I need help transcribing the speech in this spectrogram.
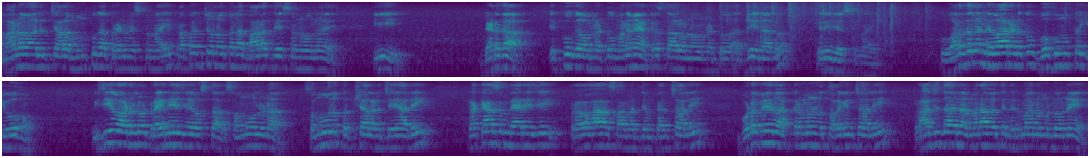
మానవాళికి చాలా ముంపుగా పరిణమిస్తున్నాయి. ప్రపంచంలో కల భారతదేశంలోనే ఈ బెడద ఎక్కువగా ఉన్నట్టు మనమే అగ్రస్థానంలో ఉన్నట్టు అధ్యయనాలు తెలియజేస్తున్నాయి. వరదల నివారణకు బహుముఖ వ్యూహం. విజయవాడలో డ్రైనేజ్ వ్యవస్థ సమూలన సమూల ప్రక్షాళన చేయాలి. ప్రకాశం బ్యారేజీ ప్రవాహ సామర్థ్యం పెంచాలి. బుడమేరు అక్రమణను తొలగించాలి. రాజధాని అమరావతి నిర్మాణంలోనే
